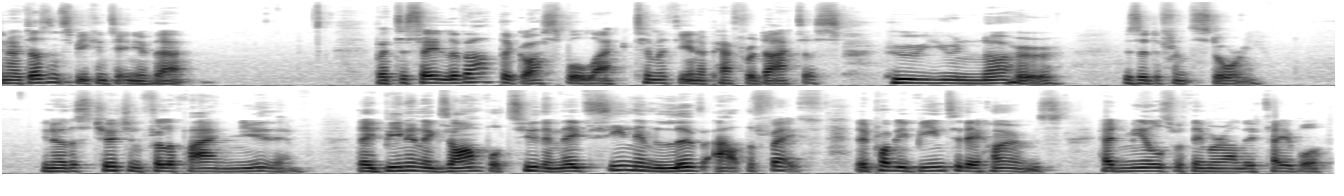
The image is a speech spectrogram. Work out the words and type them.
You know, it doesn't speak into any of that. But to say, live out the gospel like Timothy and Epaphroditus, who you know, is a different story. You know, this church in Philippi knew them. They'd been an example to them. They'd seen them live out the faith. They'd probably been to their homes had meals with them around their table,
